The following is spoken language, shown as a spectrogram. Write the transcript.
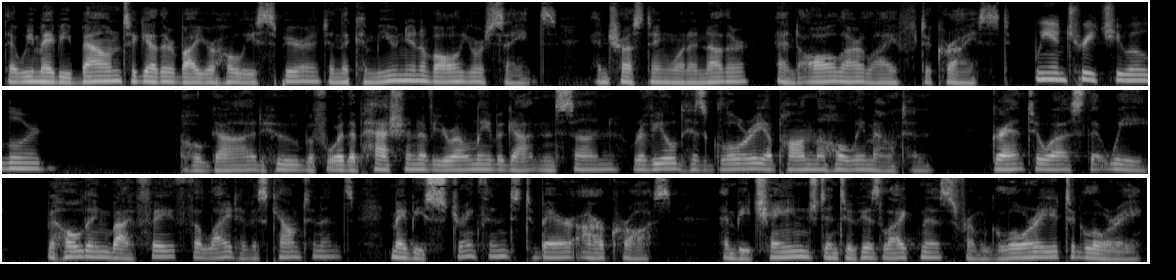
That we may be bound together by your Holy Spirit in the communion of all your saints, entrusting one another and all our life to Christ. We entreat you, O Lord. O God, who before the passion of your only begotten Son revealed his glory upon the holy mountain, grant to us that we, beholding by faith the light of his countenance, may be strengthened to bear our cross, and be changed into his likeness from glory to glory,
